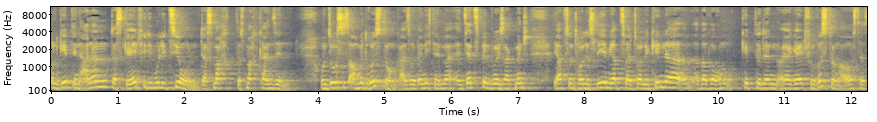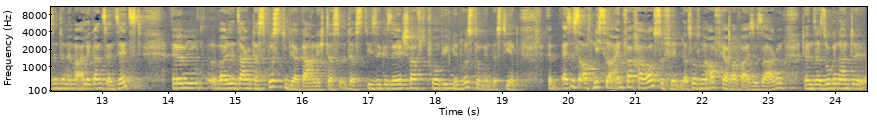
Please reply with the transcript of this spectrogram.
und gebe den anderen das Geld für die Munition, das macht, das macht keinen Sinn. Und so ist es auch mit Rüstung. Also wenn ich dann immer entsetzt bin, wo ich sage, Mensch, ihr habt so ein tolles Leben, ihr habt zwei tolle Kinder, aber warum gebt ihr denn euer Geld für Rüstung aus. Da sind dann immer alle ganz entsetzt, ähm, weil sie dann sagen, das wussten wir gar nicht, dass, dass diese Gesellschaft vorwiegend in Rüstung investiert. Ähm, es ist auch nicht so einfach herauszufinden, das muss man auch fairerweise sagen, denn der sogenannte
